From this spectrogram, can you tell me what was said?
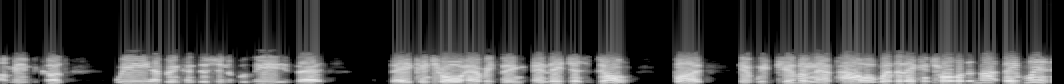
I mean, because we have been conditioned to believe that they control everything, and they just don't. But if we give them that power, whether they control it or not, they win.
